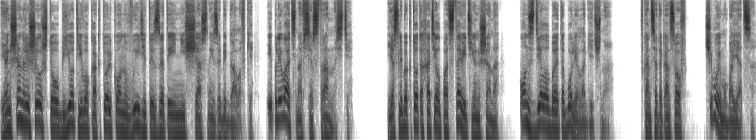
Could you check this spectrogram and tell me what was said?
Юньшен решил, что убьет его, как только он выйдет из этой несчастной забегаловки, и плевать на все странности. Если бы кто-то хотел подставить Юньшена, он сделал бы это более логично. В конце-то концов, чего ему бояться?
